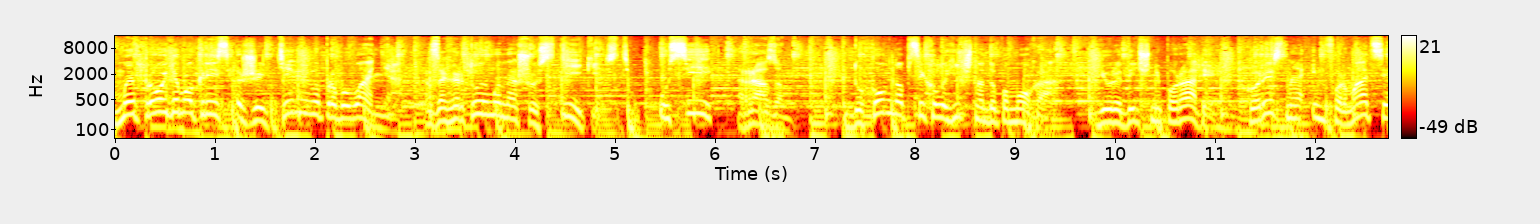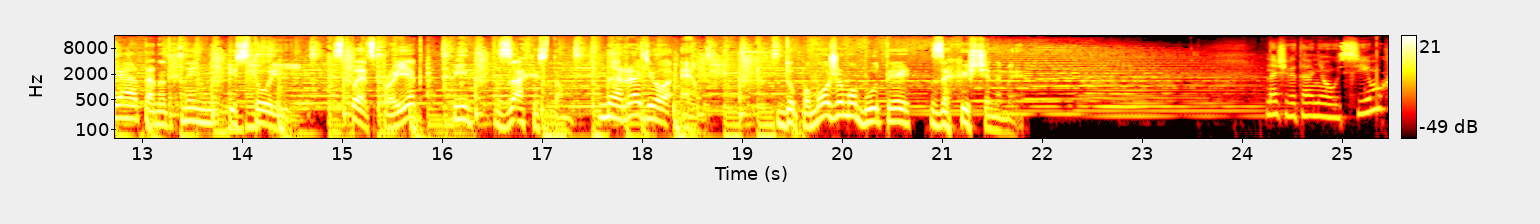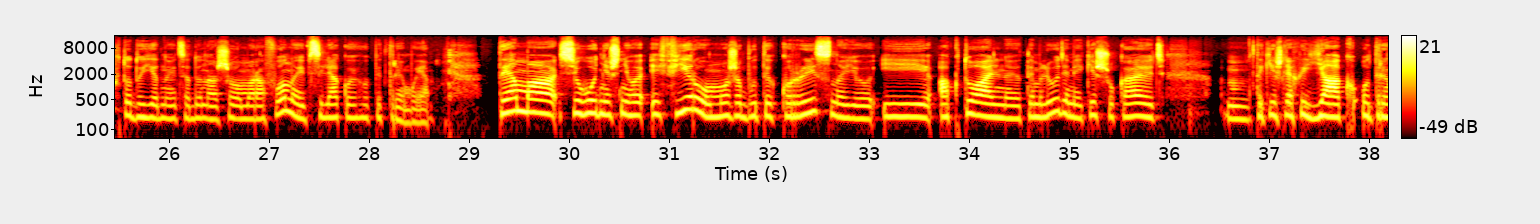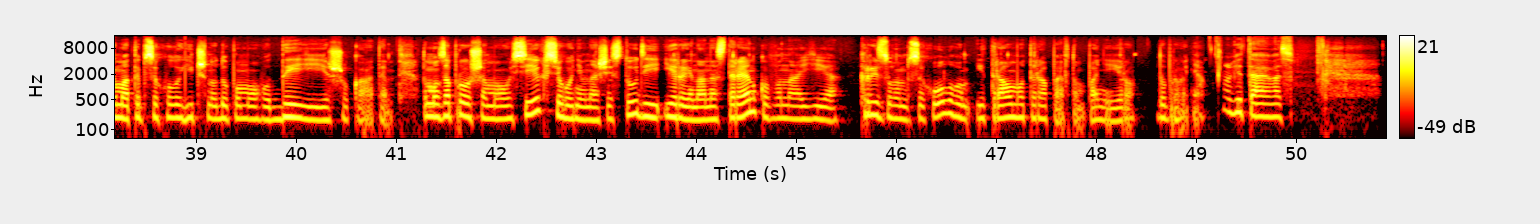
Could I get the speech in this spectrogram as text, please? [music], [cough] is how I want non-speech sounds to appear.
Ми пройдемо крізь життєві випробування, загартуємо нашу стійкість. Усі разом. Духовно-психологічна допомога, юридичні поради, корисна інформація та натхненні історії. Спецпроєкт під захистом на радіо М. Допоможемо бути захищеними. Наші вітання усім, хто доєднується до нашого марафону і всіляко його підтримує. Тема сьогоднішнього ефіру може бути корисною і актуальною тим людям, які шукають такі шляхи, як отримати психологічну допомогу, де її шукати. Тому запрошуємо усіх сьогодні в нашій студії Ірина Нестеренко. Вона є кризовим психологом і травмотерапевтом. Пані Іро, доброго дня. Вітаю вас.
